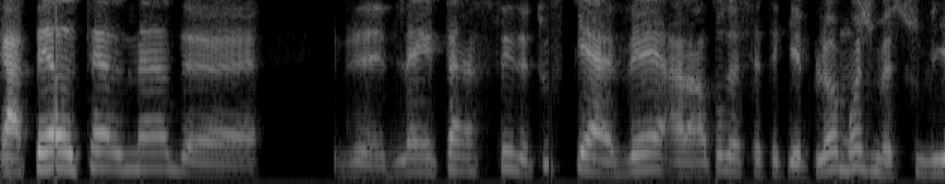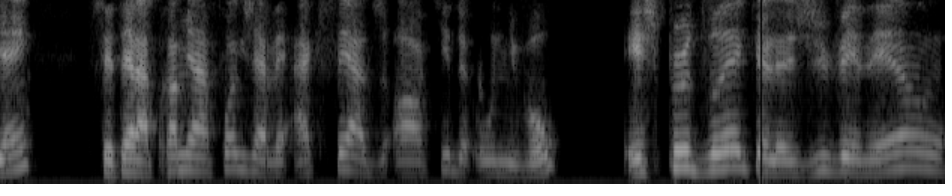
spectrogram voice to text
rappelle tellement de, de, de l'intensité, de tout ce qu'il y avait alentour de cette équipe-là. Moi, je me souviens, c'était la première fois que j'avais accès à du hockey de haut niveau. Et je peux dire que le juvénile,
